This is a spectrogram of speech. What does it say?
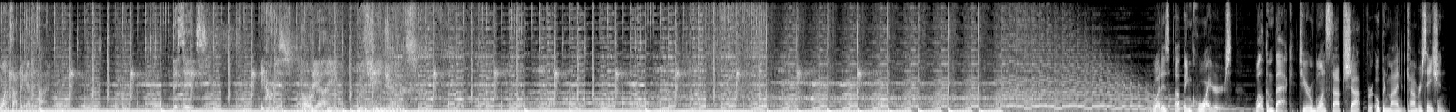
one topic at a time. This is Increase Reality with Shayn Jones. What is up, Inquirers? Welcome back to your one stop shop for open minded conversation.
